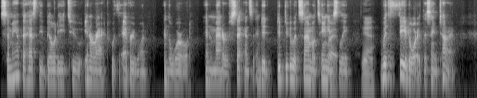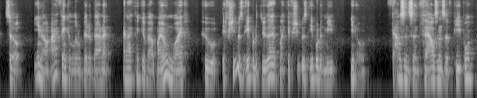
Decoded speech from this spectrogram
Samantha has the ability to interact with everyone in the world in a matter of seconds, and to, to do it simultaneously Yeah. with Theodore at the same time. So, you know, I think a little bit about it, and I think about my own wife, who, if she was able to do that, like if she was able to meet, you know, thousands and thousands of people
